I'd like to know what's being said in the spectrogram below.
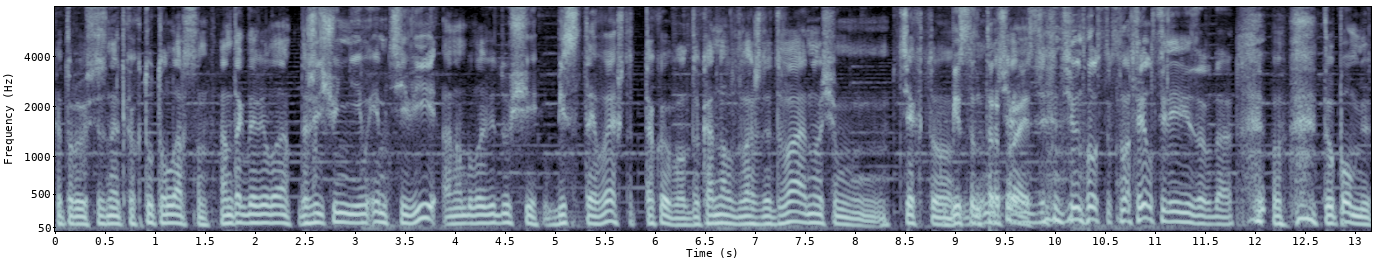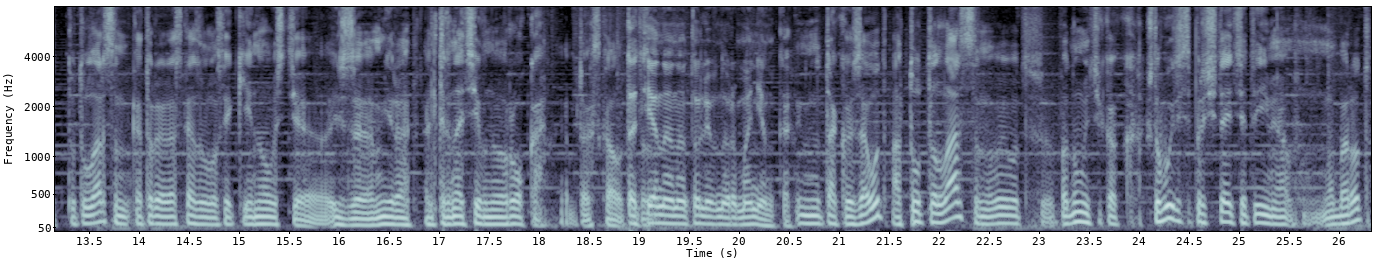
которую все знают как Тута Ларсон. Она тогда вела даже еще не MTV, она была ведущей Без ТВ, что-то такое было, до канала дважды два. Ну, в общем, те, кто... Без Enterprise. 90-х смотрел телевизор, да, то помнят Туту Ларсон, которая рассказывала всякие новости из мира альтернативного рока, я бы так сказал. Татьяна Анатольевна Романенко. Именно так ее зовут. А Тута Ларсон, вы вот подумайте, как... Что будет, если прочитаете это имя наоборот?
